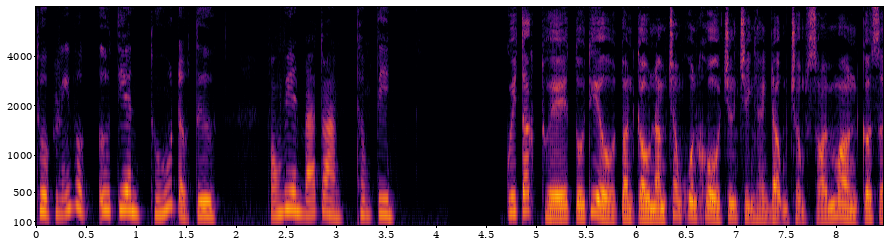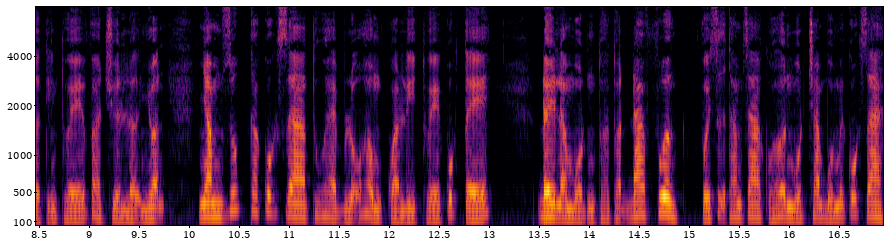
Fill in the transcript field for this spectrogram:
thuộc lĩnh vực ưu tiên thu hút đầu tư. Phóng viên Bá Toàn thông tin. Quy tắc thuế tối thiểu toàn cầu nằm trong khuôn khổ chương trình hành động chống sói mòn cơ sở tính thuế và chuyển lợi nhuận nhằm giúp các quốc gia thu hẹp lỗ hổng quản lý thuế quốc tế. Đây là một thỏa thuận đa phương với sự tham gia của hơn 140 quốc gia,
